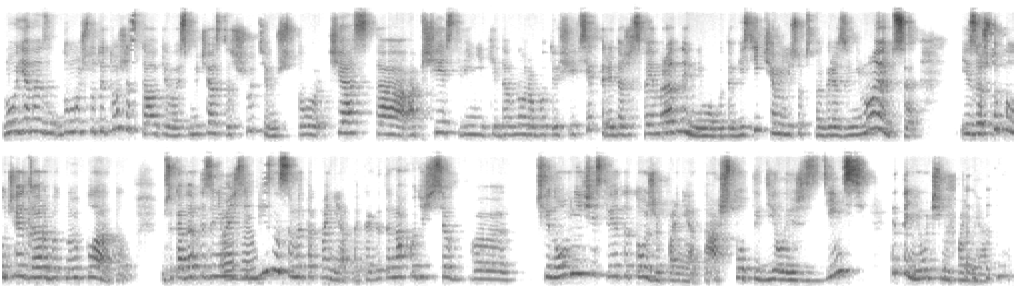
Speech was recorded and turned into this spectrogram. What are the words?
ну, я думаю, что ты тоже сталкивалась, мы часто шутим, что часто общественники, давно работающие в секторе, даже своим родным не могут объяснить, чем они, собственно говоря, занимаются, и за что получать заработную плату. Потому что когда ты занимаешься uh-huh. бизнесом, это понятно. Когда ты находишься в э, чиновничестве, это тоже понятно. А что ты делаешь здесь, это не очень понятно.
